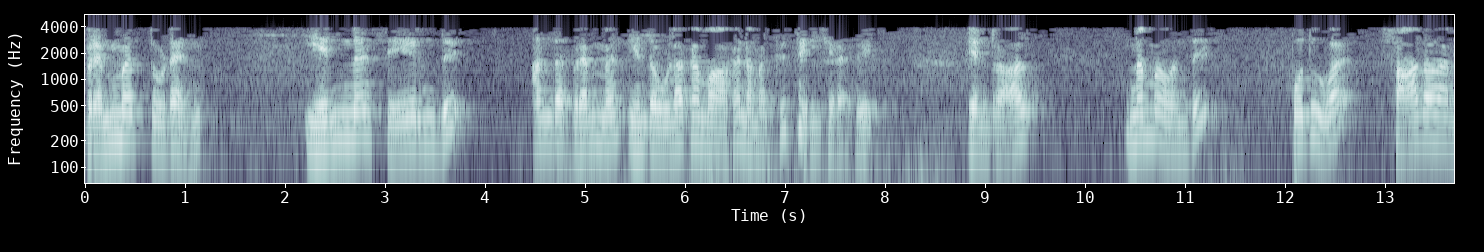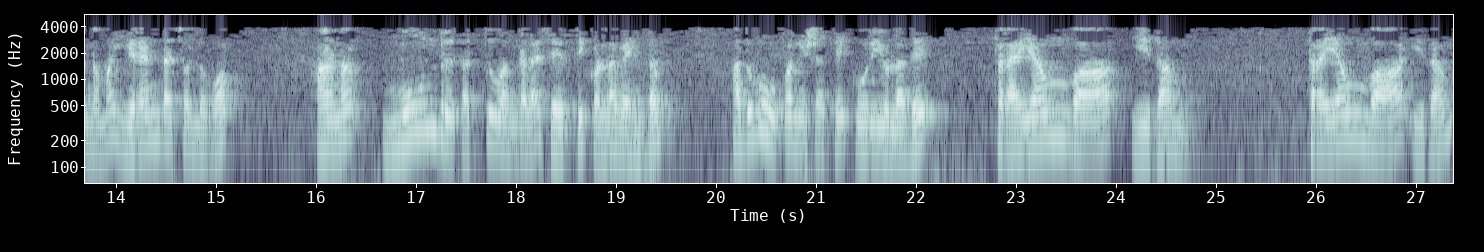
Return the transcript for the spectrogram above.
பிரம்மத்துடன் என்ன சேர்ந்து அந்த பிரம்மன் இந்த உலகமாக நமக்கு தெரிகிறது என்றால் நம்ம வந்து பொதுவா சாதாரணமா இரண்ட சொல்லுவோம் ஆனா மூன்று தத்துவங்களை சேர்த்தி கொள்ள வேண்டும். அதுவும் உபனிஷத்தை கூறியுள்ளது. திரயம் வா இதம். திரயம் வா இதம்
